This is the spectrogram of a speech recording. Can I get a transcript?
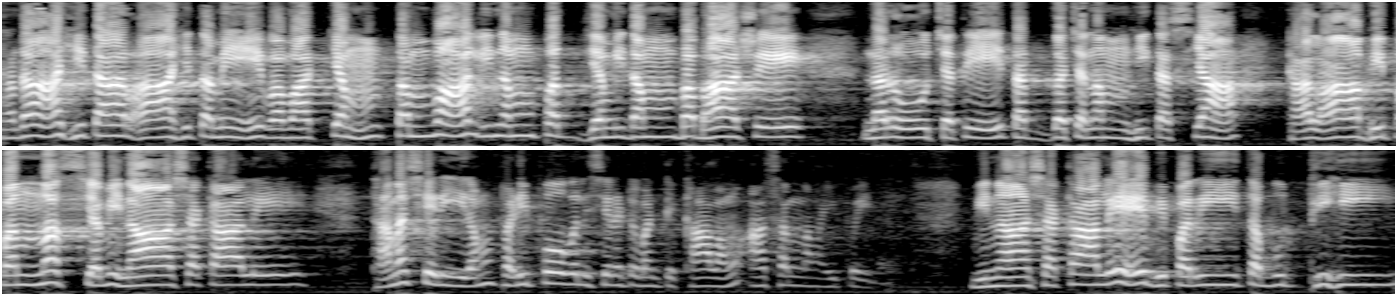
తదాహితారాహితమేవ వాక్యం తం వాలినం పద్యమిదం బభాషే. నరోచతే తద్వచనం హితస్య కళాభిపన్నస్య వినాశకాలే. తన శరీరం పడిపోవలసినటువంటి కాలం ఆసన్నమైపోయింది. వినాశకాలే విపరీత బుద్ధి.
